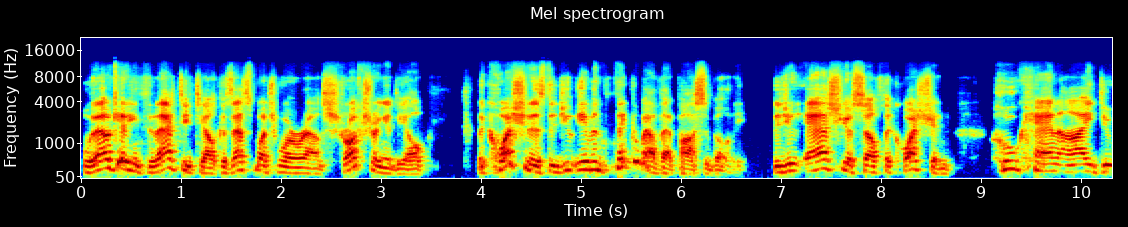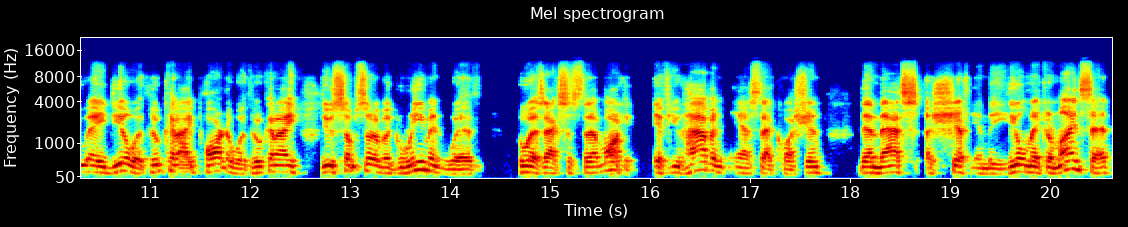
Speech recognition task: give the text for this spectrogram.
without getting into that detail, because that's much more around structuring a deal the question is, did you even think about that possibility? Did you ask yourself the question, who can I do a deal with? Who can I partner with? Who can I do some sort of agreement with who has access to that market? If you haven't asked that question, then that's a shift in the deal maker mindset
